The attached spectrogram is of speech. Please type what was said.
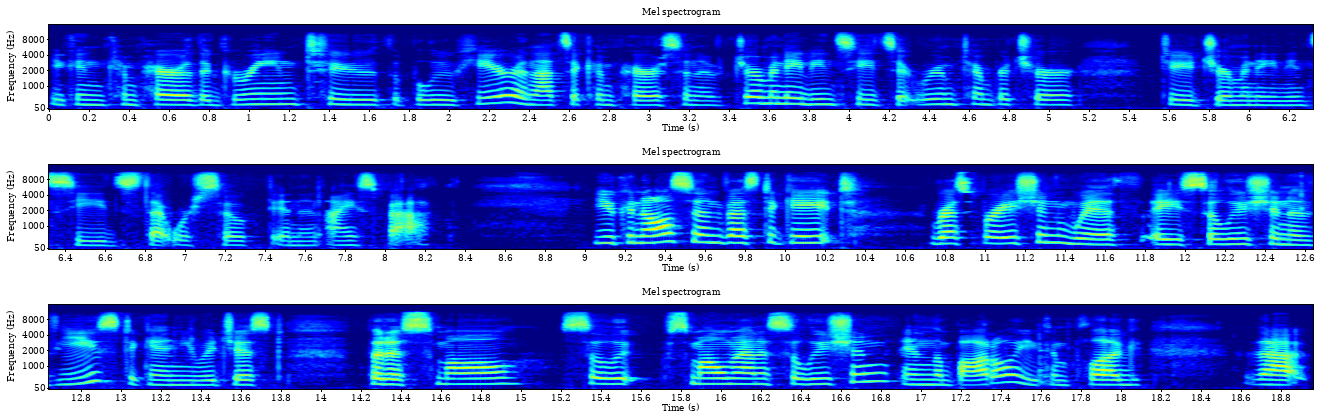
you can compare the green to the blue here, and that's a comparison of germinating seeds at room temperature to germinating seeds that were soaked in an ice bath. You can also investigate respiration with a solution of yeast. Again, you would just put a small, small amount of solution in the bottle. You can plug that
